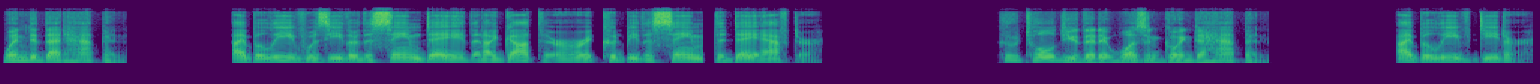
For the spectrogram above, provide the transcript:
When did that happen? I believe was either the same day that I got there or it could be the same, the day after. Who told you that it wasn't going to happen? I believe Dieter.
